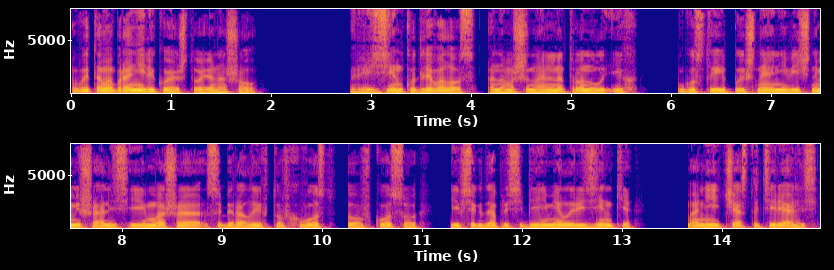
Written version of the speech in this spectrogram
Вы там обронили кое-что, я нашел». «Резинку для волос». Она машинально тронула их. Густые, пышные, они вечно мешались, и Маша собирала их то в хвост, то в косу, и всегда при себе имела резинки. Они часто терялись,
